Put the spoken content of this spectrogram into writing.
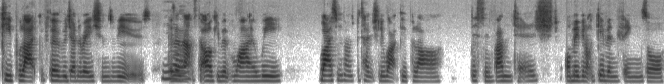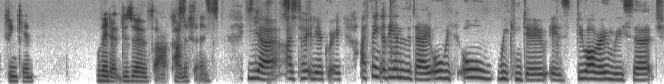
people like further generations' views. But then that's the argument why we why sometimes potentially white people are disadvantaged or maybe not given things or thinking well they don't deserve that kind of thing. Yeah, I totally agree. I think at the end of the day, all we all we can do is do our own research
